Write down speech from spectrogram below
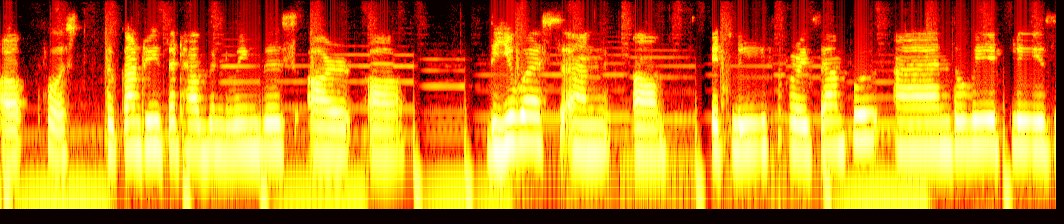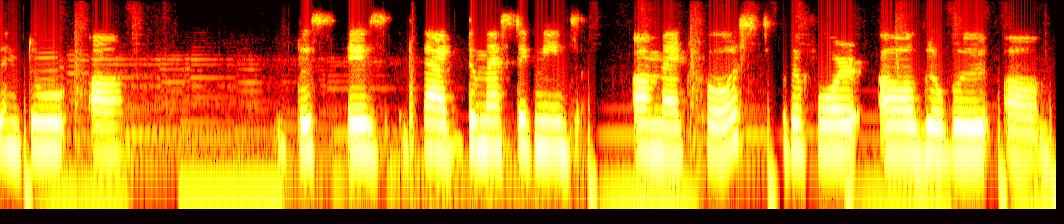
uh, first the countries that have been doing this are uh, the us and um, Italy, for example, and the way it plays into uh, this is that domestic needs are met first before a global um,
